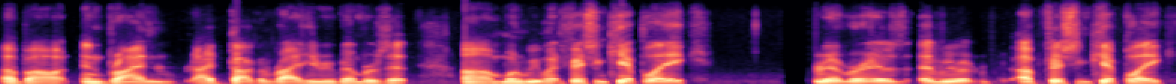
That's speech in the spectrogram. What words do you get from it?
about, and Brian, I talked with Brian, he remembers it. Um, when we went fishing Kip Lake, River. It was uh, we were up fishing Kip Lake,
